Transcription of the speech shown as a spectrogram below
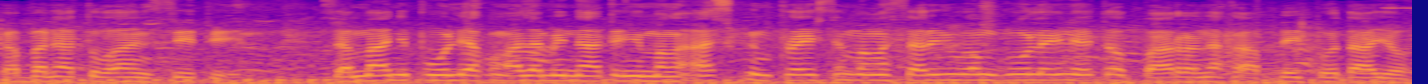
Cabanatuan City. Samahan niyo po ulit akong alamin natin yung mga asking price ng mga sariwang gulay na ito para naka-update po tayo.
